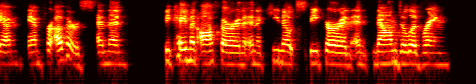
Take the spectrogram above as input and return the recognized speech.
and, and for others. And then became an author and, and a keynote speaker. And, and now I'm delivering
